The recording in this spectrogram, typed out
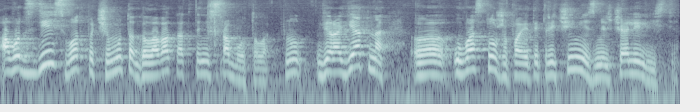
А вот здесь вот почему-то голова как-то не сработала. Ну, вероятно, э, у вас тоже по этой причине измельчали листья.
